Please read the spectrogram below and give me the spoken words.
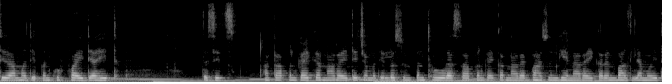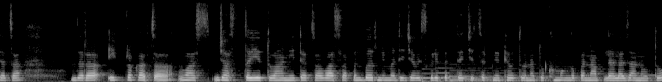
तिळामध्ये पण खूप फायदे आहेत. तसेच आता आपण काय करणार आहे त्याच्यामध्ये लसूण पण थोडासा आपण काय करणार आहे भाजून घेणार आहे. कारण भाजल्यामुळे त्याचा जरा एक प्रकारचा वास जास्त येतो आणि त्याचा वास आपण बरणीमध्ये ज्यावेळेस कढीपत्त्याची चटणी ठेवतो ना तो खमंगपणा आपल्याला जाणवतो.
